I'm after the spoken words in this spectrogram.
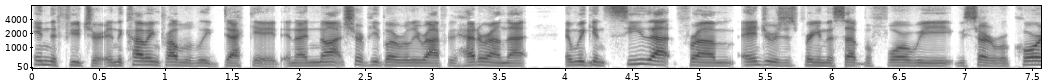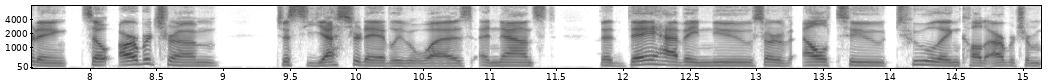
in the future, in the coming probably decade. And I'm not sure people are really wrapping their head around that. And we can see that from Andrew was just bringing this up before we we started recording. So Arbitrum just yesterday, I believe it was, announced that they have a new sort of L2 tooling called Arbitrum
